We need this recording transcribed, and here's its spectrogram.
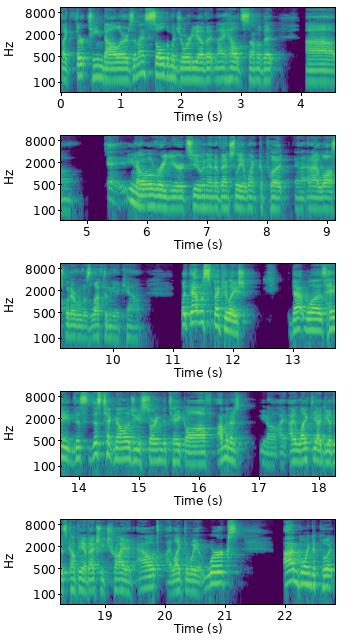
like $13 and I sold the majority of it and I held some of it. Um, eh, you know, over a year or two, and then eventually it went kaput, and, and I lost whatever was left in the account. But that was speculation. That was, hey, this this technology is starting to take off. I'm gonna, you know, I, I like the idea of this company. I've actually tried it out. I like the way it works. I'm going to put,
